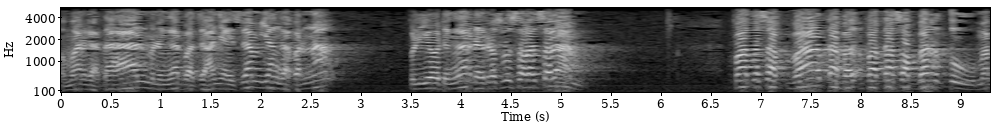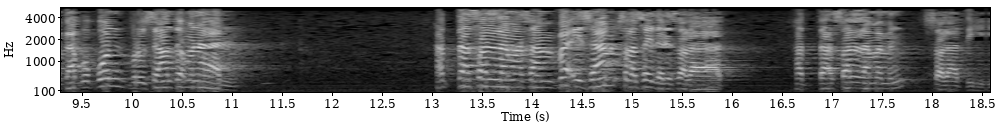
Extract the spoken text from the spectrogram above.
Umar gak tahan mendengar bacaannya Islam yang gak pernah beliau dengar dari Rasulullah SAW. Fatasabartu, maka aku pun berusaha untuk menahan. Hatta sallama sampai Isam selesai dari salat. Hatta sallama min salatihi.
